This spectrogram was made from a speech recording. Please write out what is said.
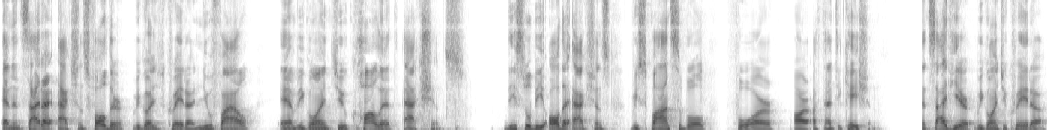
And inside our actions folder, we're going to create a new file and we're going to call it actions. These will be all the actions responsible for our authentication. Inside here, we're going to create a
